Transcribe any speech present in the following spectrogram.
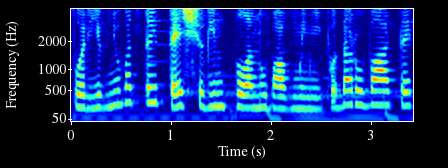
порівнювати те, що він планував мені подарувати.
